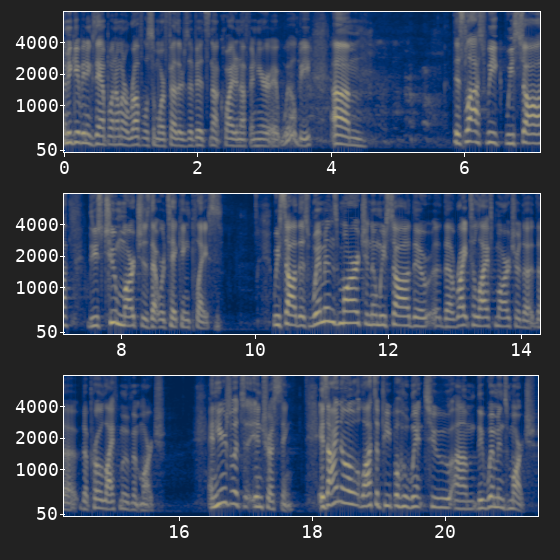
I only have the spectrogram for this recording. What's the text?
Let me give you an example, and I'm going to ruffle some more feathers. If it's not quite enough in here, it will be. Um, this last week, we saw these two marches that were taking place. We saw this women's march, and then we saw the, the Right to Life march or the, the, the pro life movement march. And here's what's interesting is I know lots of people who went to um, the women's march.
